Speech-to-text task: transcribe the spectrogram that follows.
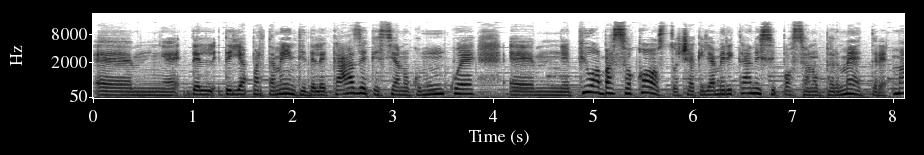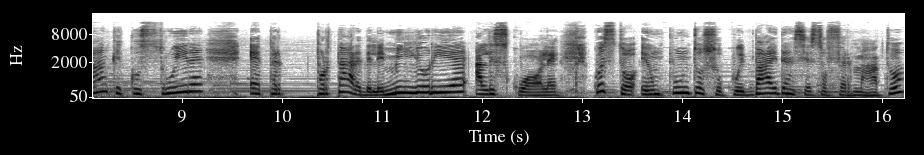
ehm, del, degli appartamenti, delle case che siano comunque ehm, più a basso costo, cioè che gli americani si possano permettere, ma anche costruire e per portare delle migliorie alle scuole. Questo è un punto su cui Biden si è soffermato.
